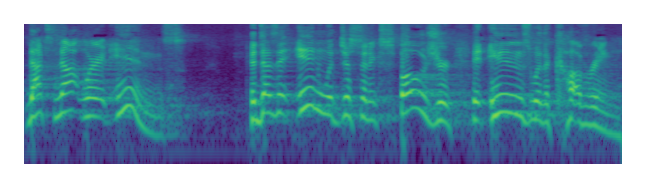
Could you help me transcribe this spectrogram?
That's not where it ends. It doesn't end with just an exposure, it ends with a covering.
